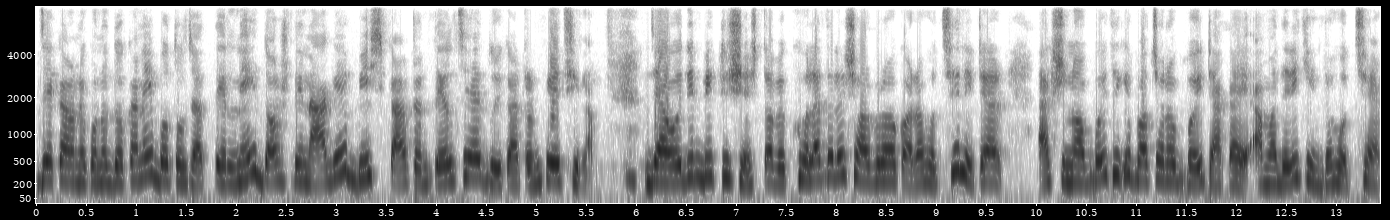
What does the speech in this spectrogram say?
যে কারণে কোনো দোকানেই বোতলজাত তেল নেই। দশ দিন আগে বিশ কার্টন তেল চেয়ে দুই কার্টন পেয়েছিলাম। যা ওই দিন বিক্রি শেষ। তবে খোলা তেলের সরবরাহ করা হচ্ছে লিটার একশো নব্বই থেকে পঁচানব্বই টাকায় আমাদেরই কিনতে হচ্ছে।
